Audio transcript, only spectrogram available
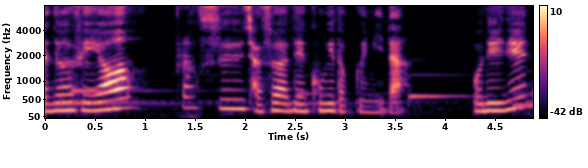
안녕하세요. 프랑스 자수하는 공예덕구입니다. 오늘은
